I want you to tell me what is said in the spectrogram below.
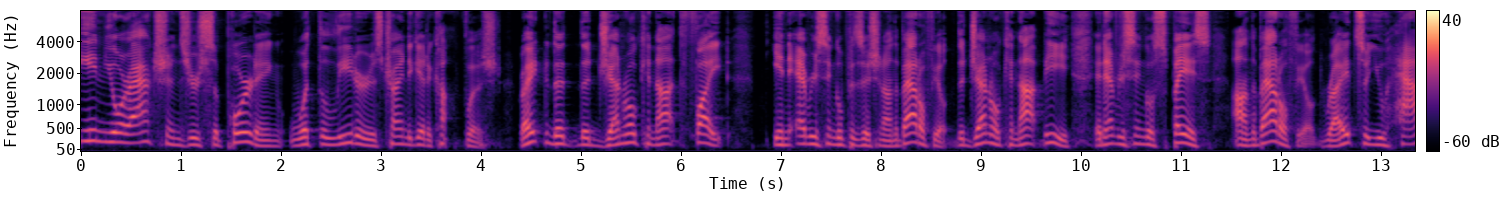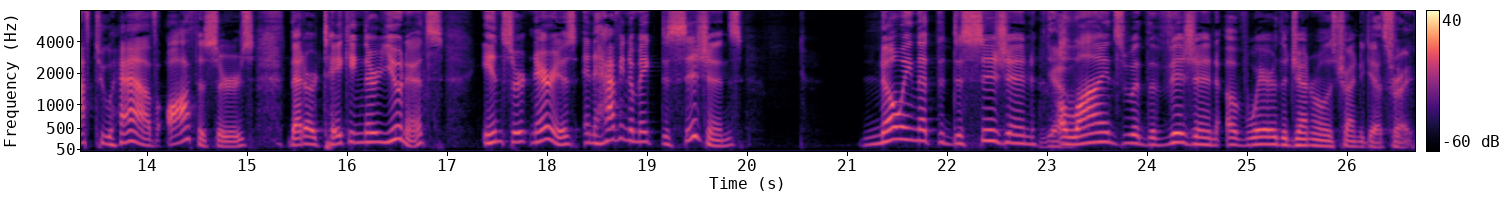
in your actions you're supporting what the leader is trying to get accomplished, right? The the general cannot fight in every single position on the battlefield. The general cannot be in every single space on the battlefield, right? So you have to have officers that are taking their units in certain areas and having to make decisions knowing that the decision Yeah. aligns with the vision of where the general is trying to get That's to. right.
